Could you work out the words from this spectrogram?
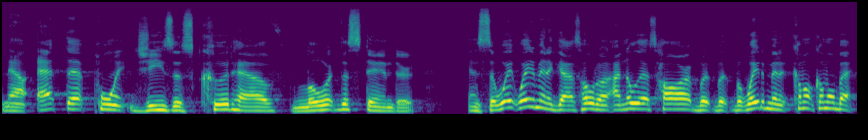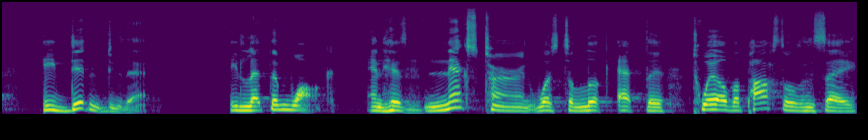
Now, at that point, Jesus could have lowered the standard and said, wait, wait a minute, guys, hold on. I know that's hard, but but but wait a minute, come on, come on back. He didn't do that. He let them walk. And his mm-hmm. next turn was to look at the 12 apostles and say,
